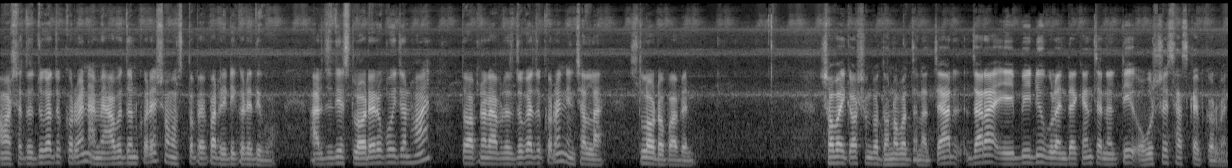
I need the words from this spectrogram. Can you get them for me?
আমার সাথে যোগাযোগ করবেন। আমি আবেদন করে সমস্ত পেপার রেডি করে দেব। আর যদি স্লটেরও প্রয়োজন হয়, তো আপনারা আপনারা যোগাযোগ করবেন, ইনশাল্লাহ স্লটও পাবেন। সবাইকে অসংখ্য ধন্যবাদ জানাচ্ছি। আর যারা এই ভিডিওগুলো দেখেন চ্যানেলটি অবশ্যই সাবস্ক্রাইব করবেন।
